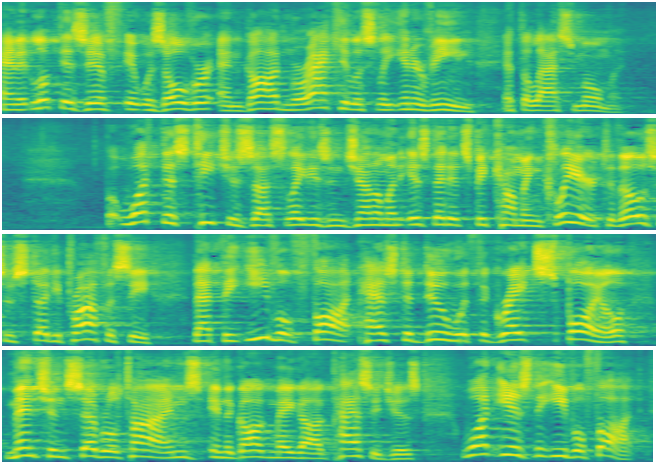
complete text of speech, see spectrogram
and it looked as if it was over, and God miraculously intervened at the last moment. But what this teaches us, ladies and gentlemen, is that it's becoming clear to those who study prophecy that the evil thought has to do with the great spoil mentioned several times in the Gog Magog passages. What is the evil thought?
